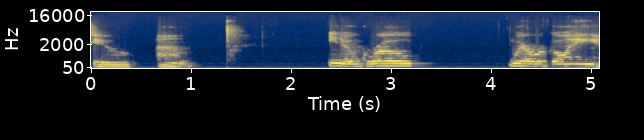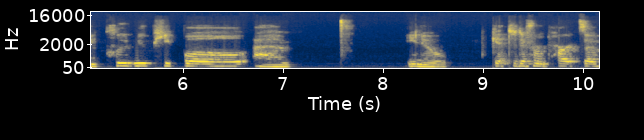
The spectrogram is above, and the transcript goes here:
to, um, you know, grow where we're going, include new people, um, you know, get to different parts of,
